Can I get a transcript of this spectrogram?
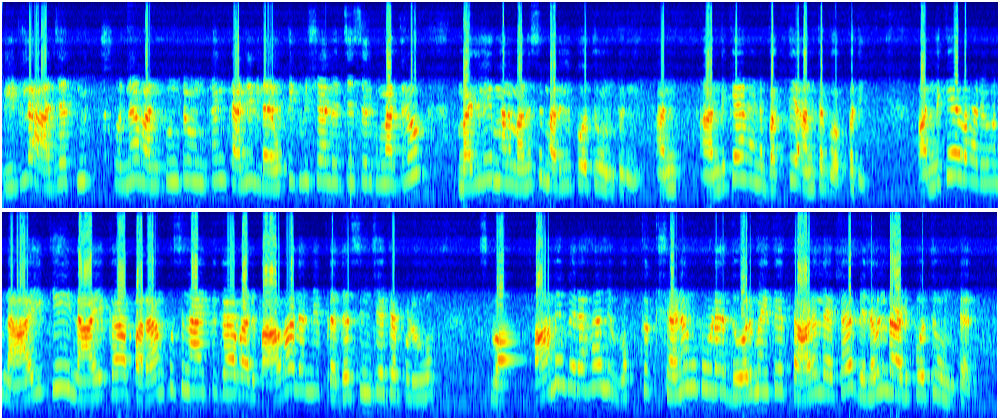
వీటిలో ఆధ్యాత్మిక ఉన్నాం అనుకుంటూ ఉంటాం కానీ లౌకిక విషయాలు వచ్చేసరికి మాత్రం మళ్ళీ మన మనసు మరలిపోతూ ఉంటుంది. అన్- అందుకే ఆయన భక్తి అంత గొప్పది. అందుకే వారు నాయకి నాయక పరాంకుశ నాయకగా వారి భావాలన్నీ ప్రదర్శించేటప్పుడు స్వామి విరహాన్ని ఒక్క క్షణం కూడా దూరమైతే తాళలేక విలవలాడిపోతూ ఉంటారు.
